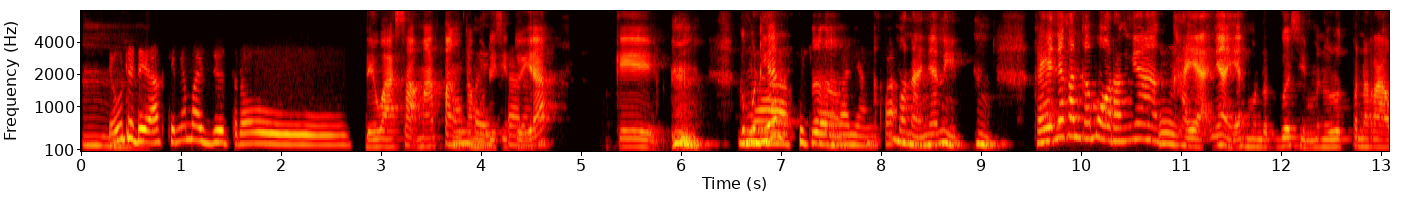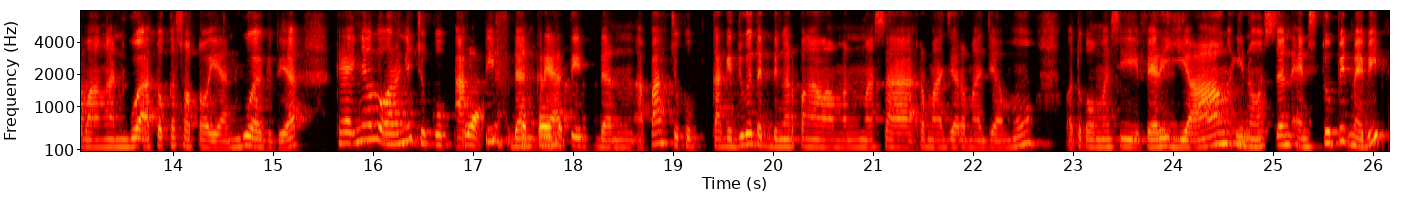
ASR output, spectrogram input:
hmm. ya udah deh akhirnya maju terus Dewasa matang kamu Sampai di situ sekarang. ya. Oke. Kemudian ya, aku nyangka Aku mau nanya nih, kayaknya kan kamu orangnya Hmm. kayaknya ya menurut gue sih, menurut penerawangan gue atau kesotoyan gue gitu ya, kayaknya lu orangnya cukup Ya, aktif dan betul, kreatif dan apa cukup kaget juga tadi dengar pengalaman masa remaja-remajamu waktu kamu masih very young, Hmm. innocent and stupid maybe.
